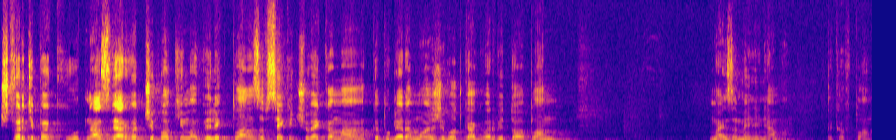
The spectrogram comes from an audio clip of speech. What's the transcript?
Четвърти пък от нас вярват, че Бог има велик план за всеки човек, ама като гледам моя живот как върви, този план май за мене няма такъв план.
